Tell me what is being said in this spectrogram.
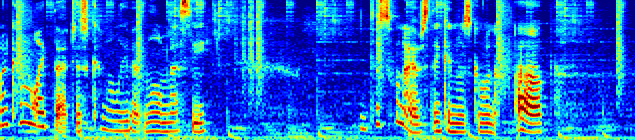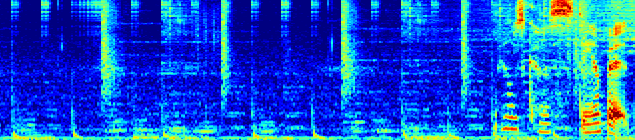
I kind of like that, just kind of leave it a little messy. This one I was thinking was going up. I'll just kind of stamp it.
